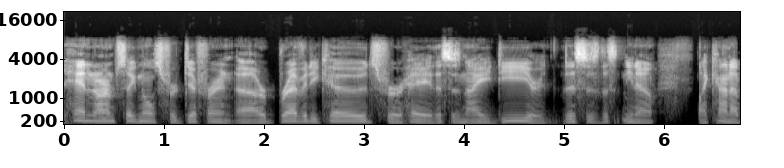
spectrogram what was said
hand and arm signals for different uh, or brevity codes for hey this is an IED or this is this you know like kind of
